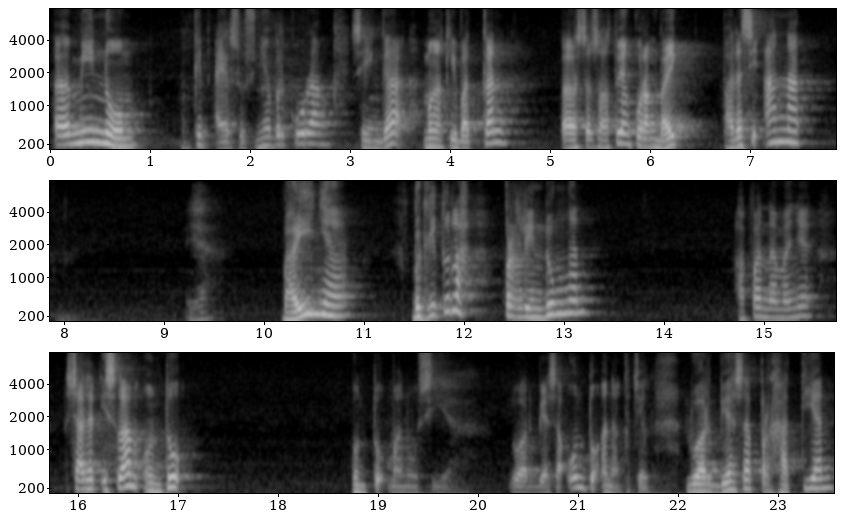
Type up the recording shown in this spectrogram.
e, minum, mungkin air susunya berkurang. Sehingga mengakibatkan e, sesuatu yang kurang baik pada si anak. Ya, bayinya. Begitulah perlindungan apa namanya syariat Islam untuk untuk manusia. Luar biasa untuk anak kecil. Luar biasa perhatian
